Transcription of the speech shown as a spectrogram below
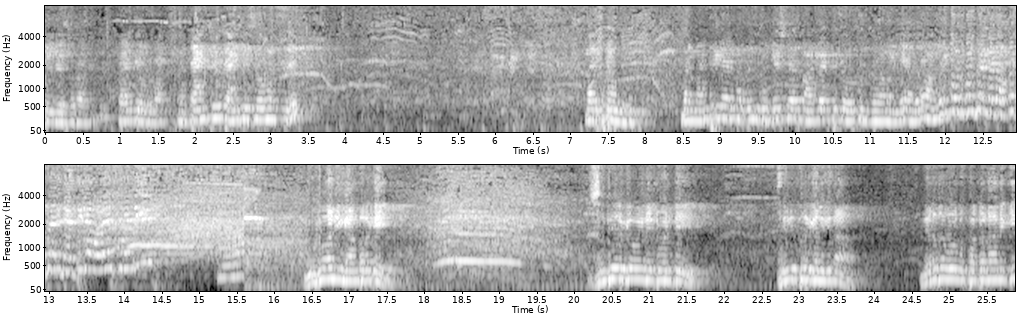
తెలియజేస్తున్నాను. Thank you very much thank you thank you so much sir మరి ఇప్పుడు మన మంత్రి గారు మదన్ దుర్గేష్ గారు మాట్లాడితే కోరుకుంటున్నామండి. అందరూ అందరూ కోరుకుంటారు కదా ఒక్కసారి గట్టిగా ఆవేశండి గుడ్ మార్నింగ్ అందరికీ. సుదీర్ఘమైనటువంటి చరిత్ర కలిగిన నిడదవోలు పట్టణానికి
